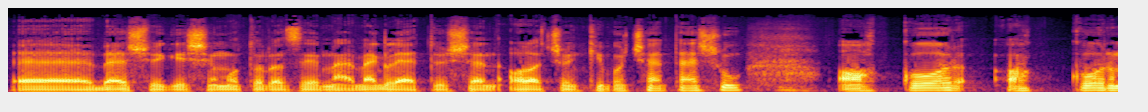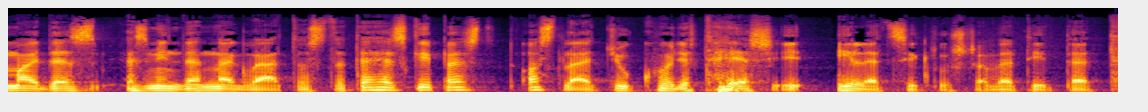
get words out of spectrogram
e, belső motor azért már meglehetősen alacsony kibocsátású, akkor, akkor majd ez, ez mindent megváltoztat. Ehhez képest azt látjuk, hogy a teljes életciklusra vetített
